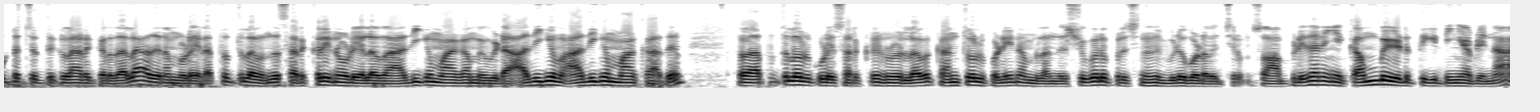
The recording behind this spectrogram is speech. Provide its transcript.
ஊட்டச்சத்துக்களாக இருக்கிறதால அது நம்மளுடைய ரத்தத்தில் வந்து சர்க்கரையினுடைய அளவு அதிகமாகாமல் விட அதிகம் அதிகமாக்காது. ஸோ ரத்தத்தில் இருக்கக்கூடிய சர்க்கரையினுடைய அளவை கண்ட்ரோல் பண்ணி நம்மளை அந்த சுகர் பிரச்சனை விடுபட வச்சிடும் ஸோ அப்படி தான் நீங்கள் கம்பு எடுத்துக்கிட்டீங்க அப்படின்னா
